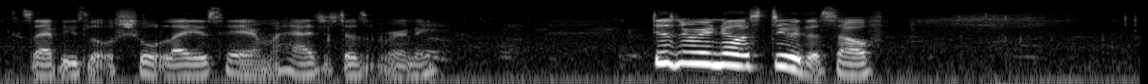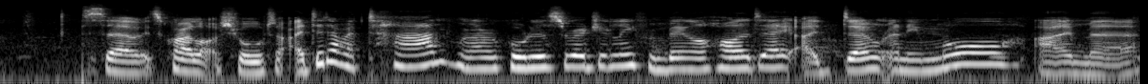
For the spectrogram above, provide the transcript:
because I have these little short layers here, and my hair just doesn't really doesn't really know what to do with itself so it's quite a lot shorter. I did have a tan when I recorded this originally from being on holiday. I don't anymore. I'm, uh,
